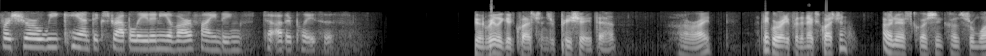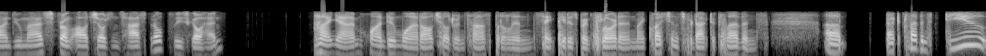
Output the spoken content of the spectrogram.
for sure we can't extrapolate any of our findings to other places. Good, really good questions. Appreciate that. All right. I think we're ready for the next question. Our next question comes from Juan Dumas from All Children's Hospital. Please go ahead. Hi, yeah, I'm Juan Dumas at All Children's Hospital in St. Petersburg, Florida, and my question is for Dr. Klevens. Uh, Dr. Klevens, do you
